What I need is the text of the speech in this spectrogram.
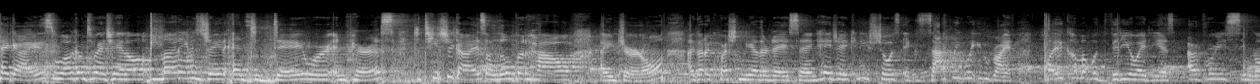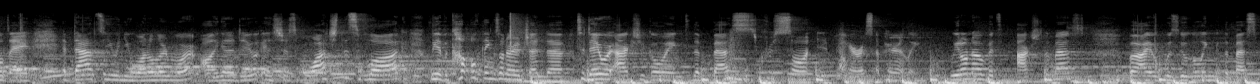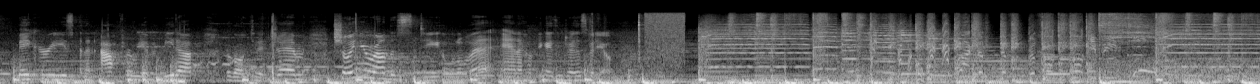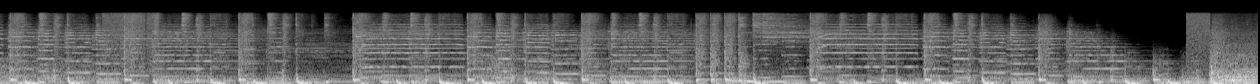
Hey guys, welcome to my channel. My name is Jade and today we're in Paris to teach you guys a little bit how I journal. I got a question the other day saying, hey Jay, can you show us exactly what you write, how you come up with video ideas every single day? If that's you and you want to learn more, all you gotta do is just watch this vlog. We have a couple things on our agenda. Today we're actually going to the best croissant in Paris, apparently. We don't know if it's actually the best, but I was Googling the best bakeries and then after we have a meetup, we're going to the gym, showing you around the city a little bit and I hope you guys enjoy this video.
